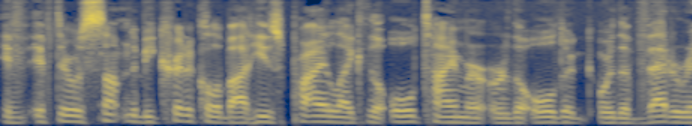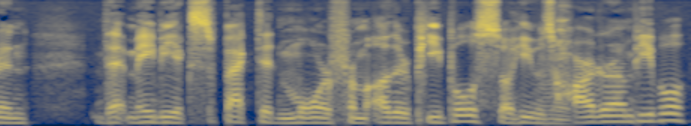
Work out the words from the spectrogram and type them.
If if there was something to be critical about, he was probably like the old timer or the older or the veteran that maybe expected more from other people, so he was mm-hmm. harder on people.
